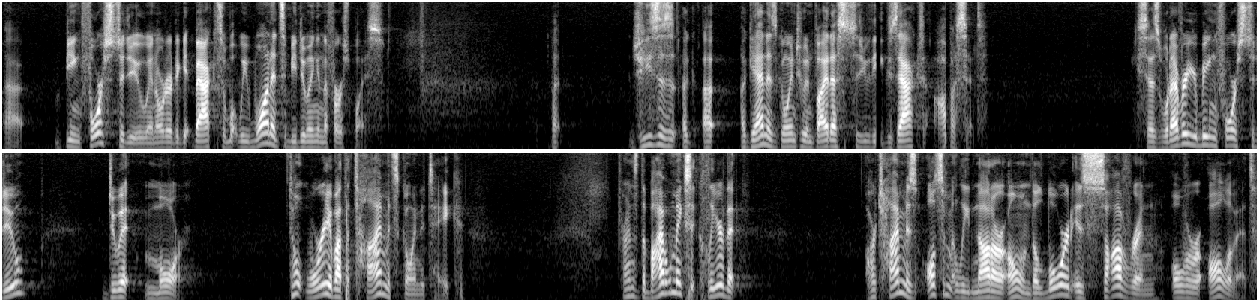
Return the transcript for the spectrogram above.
uh, being forced to do in order to get back to what we wanted to be doing in the first place. Jesus, again, is going to invite us to do the exact opposite. He says, whatever you're being forced to do, do it more. Don't worry about the time it's going to take. Friends, the Bible makes it clear that our time is ultimately not our own. The Lord is sovereign over all of it.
